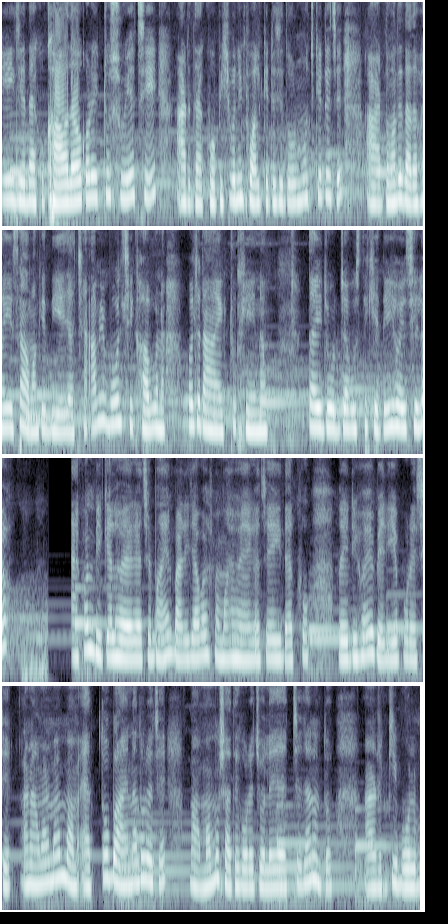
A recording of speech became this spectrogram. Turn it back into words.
এই যে দেখো খাওয়া দাওয়া করে একটু শুয়েছি, আর দেখো, পিসুমণি ফল কেটেছে, তরমুজ কেটেছে, আর তোমাদের দাদাভাই এসে আমাকে দিয়ে যাচ্ছে। আমি বলছি, খাব না। বলছে, না, একটু খেয়ে নাও। তাই জোর জাবস্তি খেতেই হয়েছিল। এখন বিকেল হয়ে গেছে, মায়ের বাড়ি যাওয়ার সময় হয়ে গেছে। এই দেখো, রেডি হয়ে বেরিয়ে পড়েছে। আর আমার মাম্মাম এত বায়না ধরেছে, মাম্মামও সাথে করে চলে যাচ্ছে, জানো তো? আর কি বলব?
